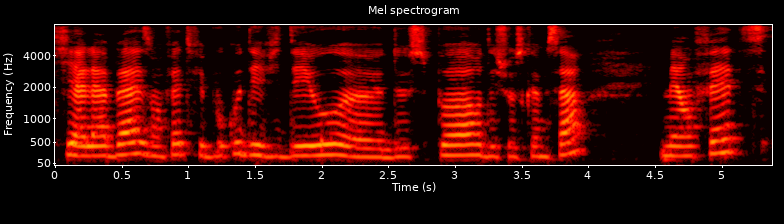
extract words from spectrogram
qui à la base, en fait, fait beaucoup des vidéos euh, de sport, des choses comme ça. Mais en fait,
